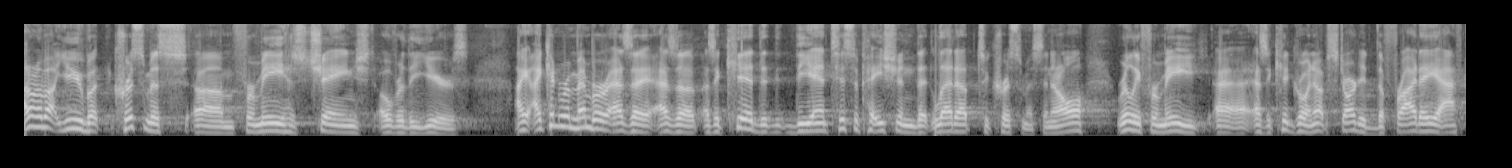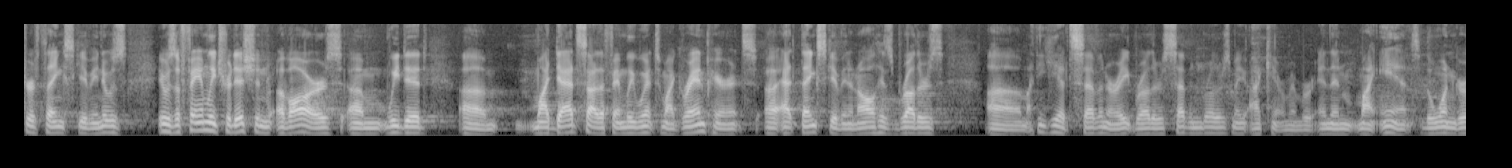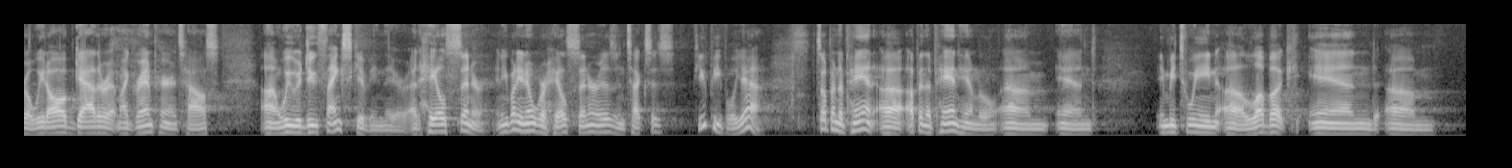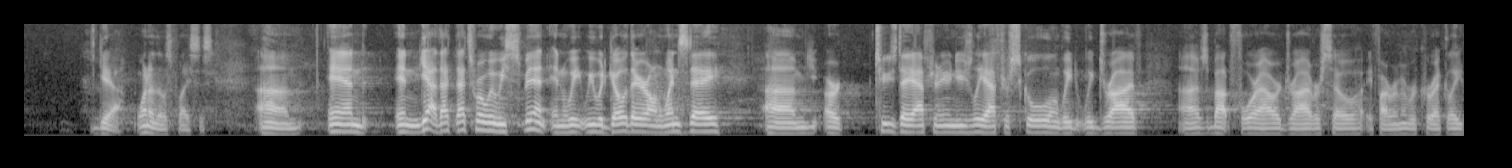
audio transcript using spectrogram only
I don't know about you, but Christmas um, for me has changed over the years. I, I, can remember as a, as a, as a kid the, the, anticipation that led up to Christmas. And it all really, for me, uh, as a kid growing up, started the Friday after Thanksgiving. It was, it was a family tradition of ours. Um, we did, um, my dad's side of the family went to my grandparents uh, at Thanksgiving, and all his brothers um, I think he had seven or eight brothers, seven brothers, maybe, I can't remember. And then my aunt, the one girl, we'd all gather at my grandparents' house. Uh, we would do Thanksgiving there at Hale Center. Anybody know where Hale Center is in Texas? A few people, yeah. It's up in the, pan, uh, up in the panhandle um, and in between uh, Lubbock and, um, yeah, one of those places. Um, and, and yeah, that, that's where we spent. And we, we would go there on Wednesday um, or Tuesday afternoon, usually after school, and we'd, we'd drive. Uh, it was about four hour drive or so, if I remember correctly.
